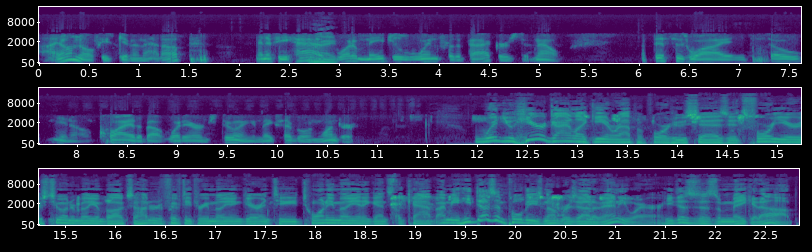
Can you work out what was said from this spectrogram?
I don't know if he's given that up. And if he has, right. what a major win for the Packers. Now, this is why it's so, you know, quiet about what Aaron's doing. and makes everyone wonder when you hear a guy like Ian Rapoport who says it's four years, two hundred million bucks, one hundred fifty-three million guaranteed, twenty million against the cap. I mean, he doesn't pull these numbers out of anywhere. He just doesn't make it up.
